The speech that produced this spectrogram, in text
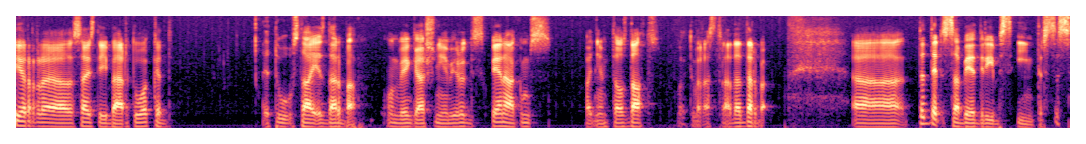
ir uh, saistībā ar to, ka tu stājies darbā un vienkārši viņiem ir juridisks pienākums paņemt tavus datus, lai tu varētu strādāt darbā. Uh, tad ir sabiedrības intereses.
